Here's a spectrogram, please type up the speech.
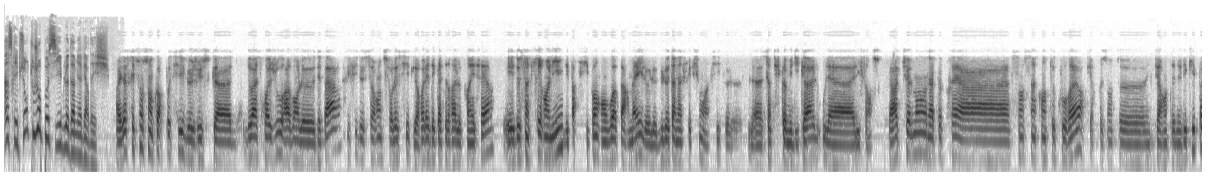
Inscription toujours possible, Damien Verdet. Les inscriptions sont encore possibles jusqu'à 2 à 3 jours avant le départ. Il suffit de se rendre sur le site le relais des cathédrales.fr et de s'inscrire en ligne. Les participants renvoient par mail le bulletin d'inscription ainsi que le certificat médical ou la licence. Actuellement, on est à peu près à 150 coureurs qui représentent euh, une quarantaine d'équipes.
